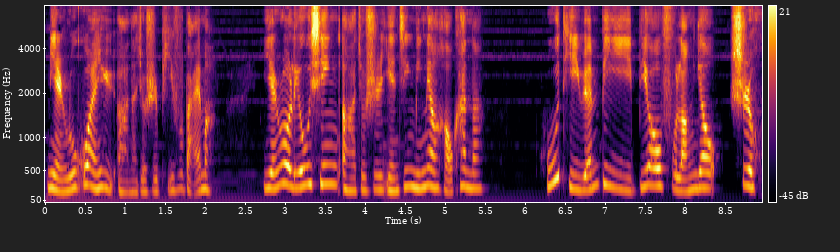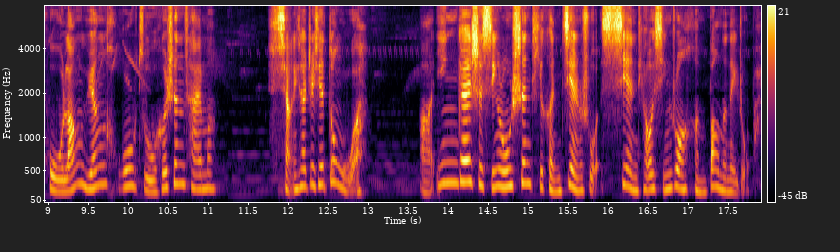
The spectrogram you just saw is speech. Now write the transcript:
面如冠玉啊，那就是皮肤白嘛；眼若流星啊，就是眼睛明亮好看呐。虎体猿臂，彪腹狼腰，是虎狼猿猴组合身材吗？想一下这些动物啊，啊，应该是形容身体很健硕、线条形状很棒的那种吧。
